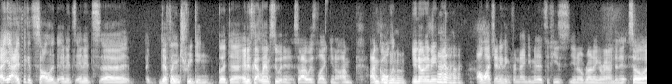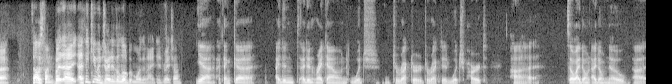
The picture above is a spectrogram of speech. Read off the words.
yeah, I think it's solid and it's and it's uh, definitely intriguing. But uh, and it's got Lam Suet in it, so I was like, you know, I'm I'm golden. you know what I mean? Like, I'll watch anything for 90 minutes if he's you know running around in it. So uh, that was fun. But uh, I think you enjoyed it a little bit more than I did, right, Sean? Yeah, I think uh, I didn't. I didn't write down which director directed which part, uh, so I don't. I don't know uh,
